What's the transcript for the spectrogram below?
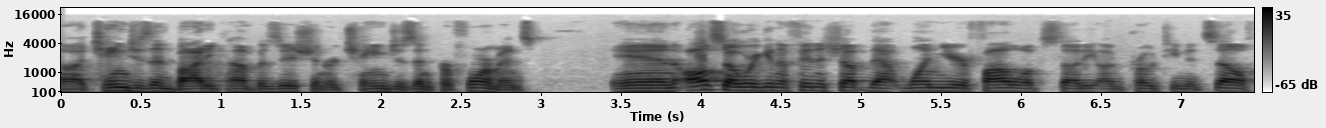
uh, changes in body composition or changes in performance. And also, we're going to finish up that one year follow up study on protein itself,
